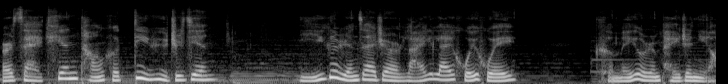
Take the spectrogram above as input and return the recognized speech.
而在天堂和地狱之间，一个人在这儿来来回回，可没有人陪着你哦。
